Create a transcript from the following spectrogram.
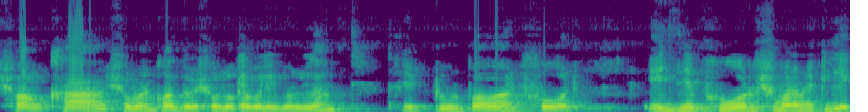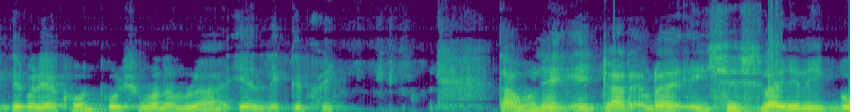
সংখ্যা সমান কত? ষোলো কেবলই বললাম তাহলে টু পাওয়ার ফোর এই যে ফোর সমান আমরা কি লিখতে পারি এখন? ফোর সমান আমরা এন লিখতে পারি। তাহলে এটার আমরা এই শেষ লাইনে লিখব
